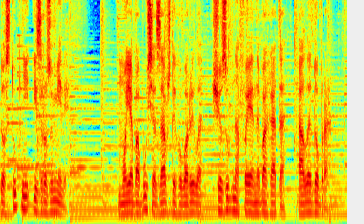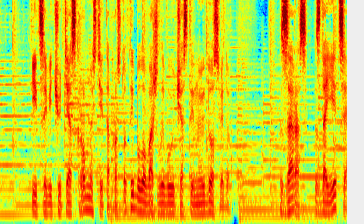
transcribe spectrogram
доступні і зрозумілі. Моя бабуся завжди говорила, що зубна фея небагата, але добра. І це відчуття скромності та простоти було важливою частиною досвіду. Зараз, здається,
